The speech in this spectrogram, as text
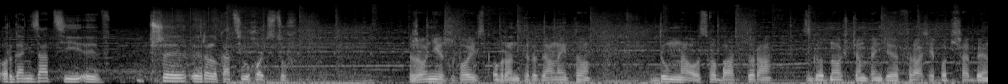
organizacji przy relokacji uchodźców. Żołnierz Wojsk Obrony Terytorialnej to dumna osoba, która z godnością będzie w razie potrzeby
